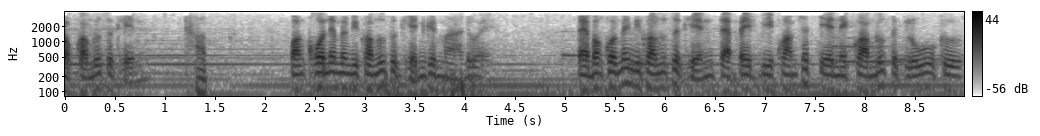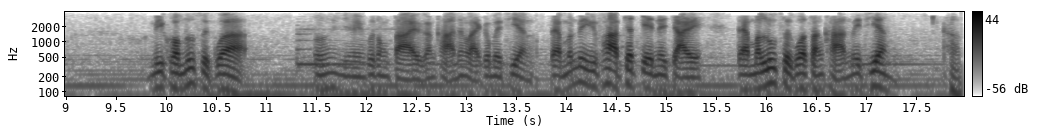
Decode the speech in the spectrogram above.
กับความรู้สึกเห็นครับ บางคนเนี่ยมันมีความรู้สึกเห็นขึ้นมาด้วย แต่บางคนไม่มีความรู้สึกเห็น แต่ไปมีความชัดเจนในความรู้สึกรู้คือ มีความรู้สึกว่า เอ้ยยังไงก็ต้องตายสังขารทั้งหลายก็ไม่เที่ยง แต่มันไม่มีภาพชัดเจนในใจ แต่มันรู้สึกว่าสังขารไม่เที่ยงครับ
